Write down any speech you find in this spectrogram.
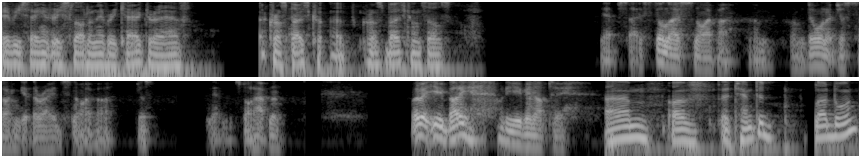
every secondary slot on every character I have across both across both consoles. Yep. So still no sniper. I'm I'm doing it just so I can get the raid sniper. Just yeah, it's not happening. What about you, buddy? What have you been up to? Um, I've attempted Bloodborne.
